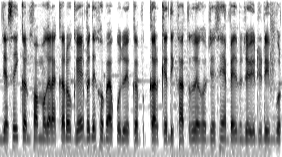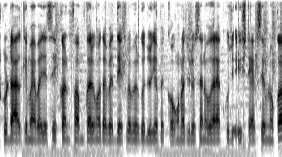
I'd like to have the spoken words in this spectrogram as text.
जैसे ही कंफर्म वगैरह करोगे तो देखो मैं आपको जो करके दिखाता हूँ। देखो जैसे यहाँ पे जो रिडीम कोड को डाल के मैं जैसे कंफर्म करूँगा तब देख लो मेरे को जो यहाँ पे कॉन्ग्रेचुलेसन वगैरह कुछ इस टाइप से हम लोग का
